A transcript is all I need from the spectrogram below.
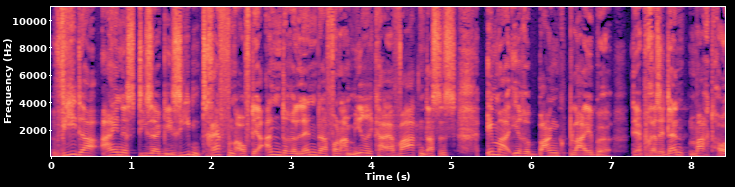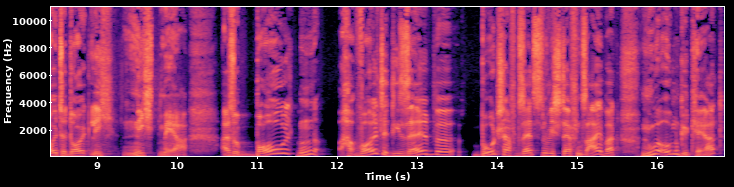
wieder eines dieser G7-Treffen, auf der andere Länder von Amerika erwarten, dass es immer ihre Bank bleibe. Der Präsident macht heute deutlich nicht mehr. Also Bolton wollte dieselbe Botschaft setzen wie Steffen Seibert, nur umgekehrt.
